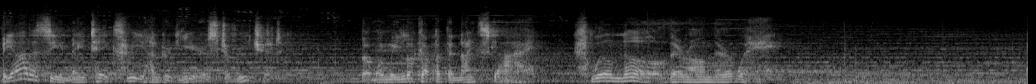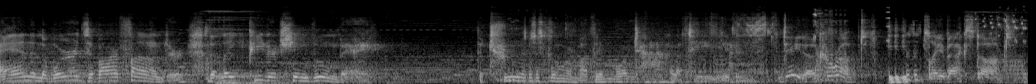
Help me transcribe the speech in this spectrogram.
The Odyssey may take 300 years to reach it. But when we look up at the night sky, we'll know they're on their way. And in the words of our founder, the late Peter Chimvumbe, the truest form of immortality is Data corrupt. The playback stopped.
